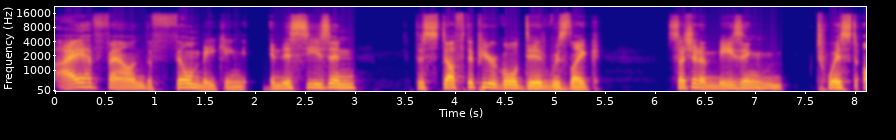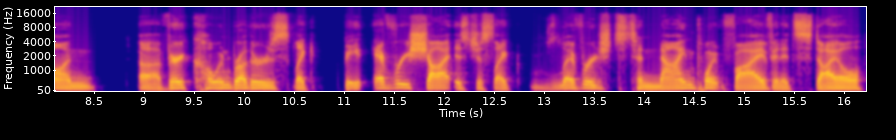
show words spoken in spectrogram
I have found the filmmaking in this season, the stuff that Peter Gould did was like such an amazing twist on uh very Coen brothers like ba- every shot is just like leveraged to 9.5 in its style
